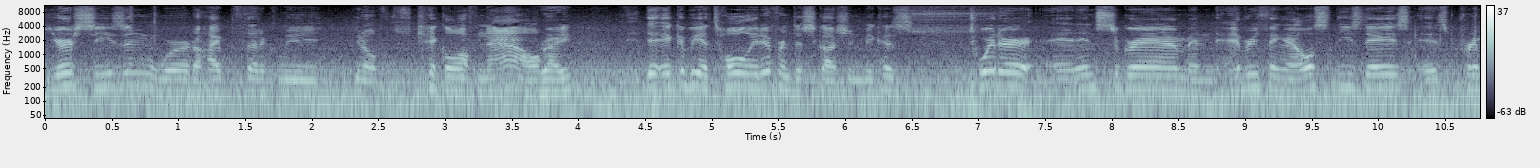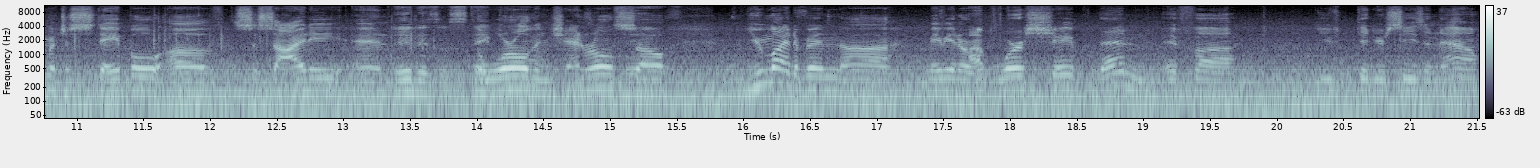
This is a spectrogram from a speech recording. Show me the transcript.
your season were to hypothetically, you know, kick off now, right? It, could be a totally different discussion because Twitter and Instagram and everything else these days is pretty much a staple of society and It is a staple. the world in general. So you might have been uh, maybe in a I'm- worse shape then if uh, you did your season now.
